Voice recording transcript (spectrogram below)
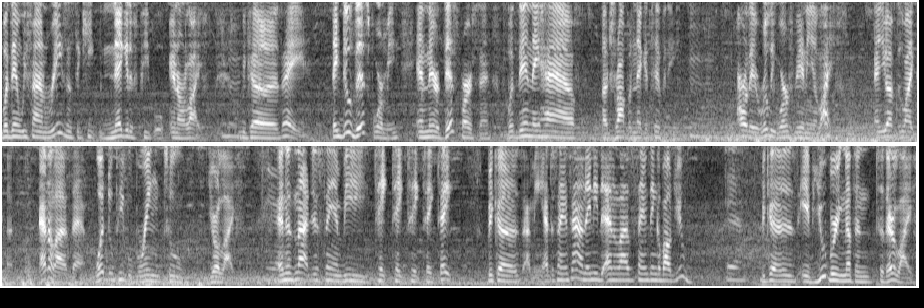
But then we find reasons to keep negative people in our life mm-hmm. because hey, they do this for me and they're this person, but then they have a drop of negativity. Mm-hmm. Are they really worth being in your life? And you have to like analyze that. What do people bring to your life? Yeah. And it's not just saying be take, take, take, take, take. Because I mean, at the same time, they need to analyze the same thing about you. Yeah. Because if you bring nothing to their life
